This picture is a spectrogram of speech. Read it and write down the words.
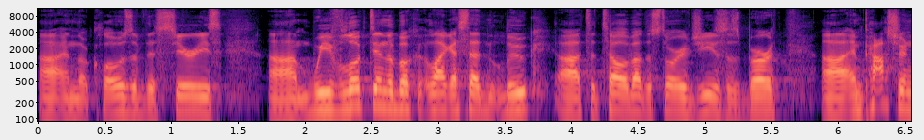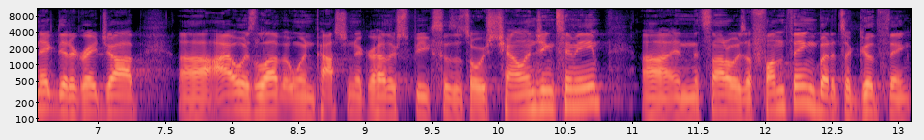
uh, and the close of this series. Um, we've looked in the book, like I said, Luke, uh, to tell about the story of Jesus' birth. Uh, and Pastor Nick did a great job. Uh, I always love it when Pastor Nick or Heather speaks because it's always challenging to me. And it's not always a fun thing, but it's a good thing.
